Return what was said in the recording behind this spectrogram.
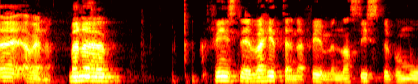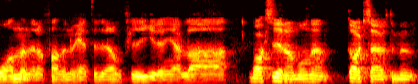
eh, jag vet inte. Men eh, Finns det, vad heter den där filmen? Nazister på månen eller vad fan det nu heter, där de flyger en jävla... Baksidan av månen. Dark side of the moon.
